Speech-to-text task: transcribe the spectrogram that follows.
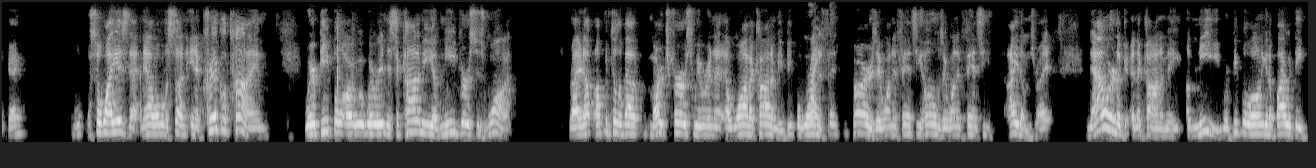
Okay. So why is that? Now all of a sudden, in a critical time where people are we're in this economy of need versus want, right? Up up until about March 1st, we were in a, a want economy. People wanted right. fancy cars, they wanted fancy homes, they wanted fancy items, right? Now we're in a, an economy of need where people are only going to buy what they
